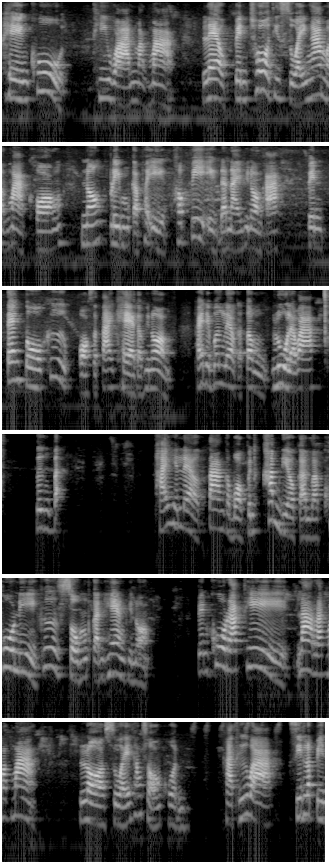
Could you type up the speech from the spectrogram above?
เพลงคู่ที่หวานมากๆ แล้วเป็นโชว์ที่สวยงามมากๆ ของน้องปริมกับพระเอกท็อฟฟี่เอกดนัยพี่น้องคะเป็นแต่งโตคือออกสไตล์แคร์กับพี่น้อง ไพ่ได้เบิ้งแล้วก็ต้องรู้แล้วว่า ตึงตะไพ่เห็นแล้วต่างก็บอกเป็นคำเดียวกันว่าคู่นี้คือสมกันแห้งพี่น้องเป็นคู่รักที่น่ารักมาก ๆ หล่อสวยทั้งสองคน ค่ะถือว่าศิลปิน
